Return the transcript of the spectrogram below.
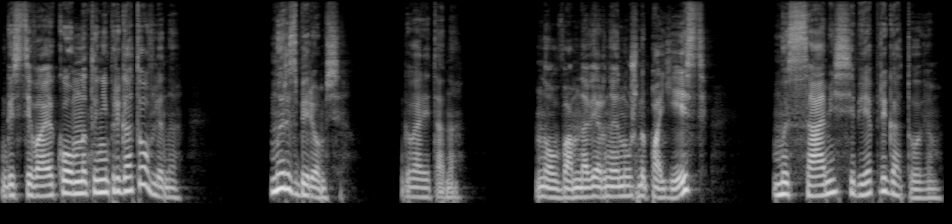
Гостевая комната не приготовлена». «Мы разберемся», — говорит она. «Но вам, наверное, нужно поесть?» «Мы сами себе приготовим».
